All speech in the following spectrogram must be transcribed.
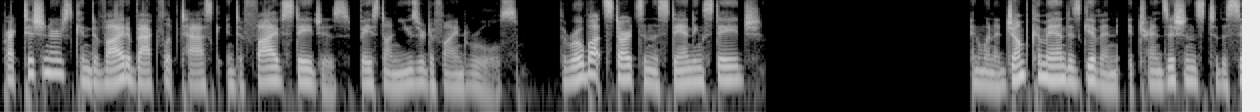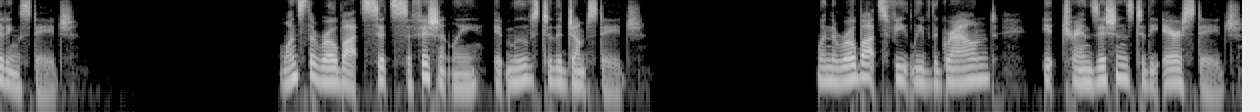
Practitioners can divide a backflip task into five stages based on user defined rules. The robot starts in the standing stage, and when a jump command is given, it transitions to the sitting stage. Once the robot sits sufficiently, it moves to the jump stage. When the robot's feet leave the ground, it transitions to the air stage.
